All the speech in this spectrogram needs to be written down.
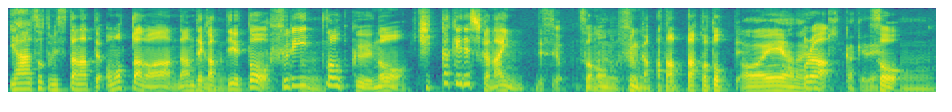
いやちょっとミスったなって思ったのはなんでかっていうと、フリートークのきっかけでしかないんですよ。その、うん。糞が当たったことって、あええやないこれはきっかけで。そう。うん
